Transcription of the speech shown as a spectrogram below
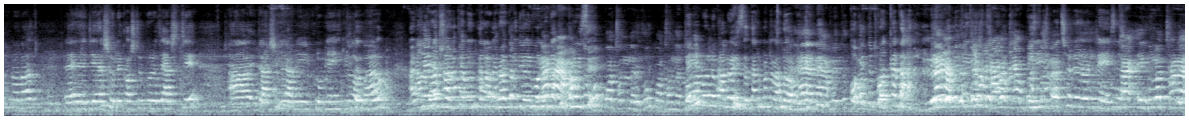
ধন্যবাদ। যে আসলে কষ্ট করে যে আসছে এটা আসলে আমি খুবই কৃতজ্ঞ। আমি জানি না খাওয়া কেমন ভালো লাগবে তো তিনি বললেন না না আমার কেমন তো হয়েছে খুব পছন্দের খুব পছন্দের তিনি তোমার- ভালো হয়েছে তার মানে ভালো হবে। হ্যাঁ, না, আমি তো ও কিন্তু ঠোটকা না না আমি তো খাবার খেয়ে অভ্যস্ত বছরের ওর টেস্ট তা এগুলো ছাড়া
